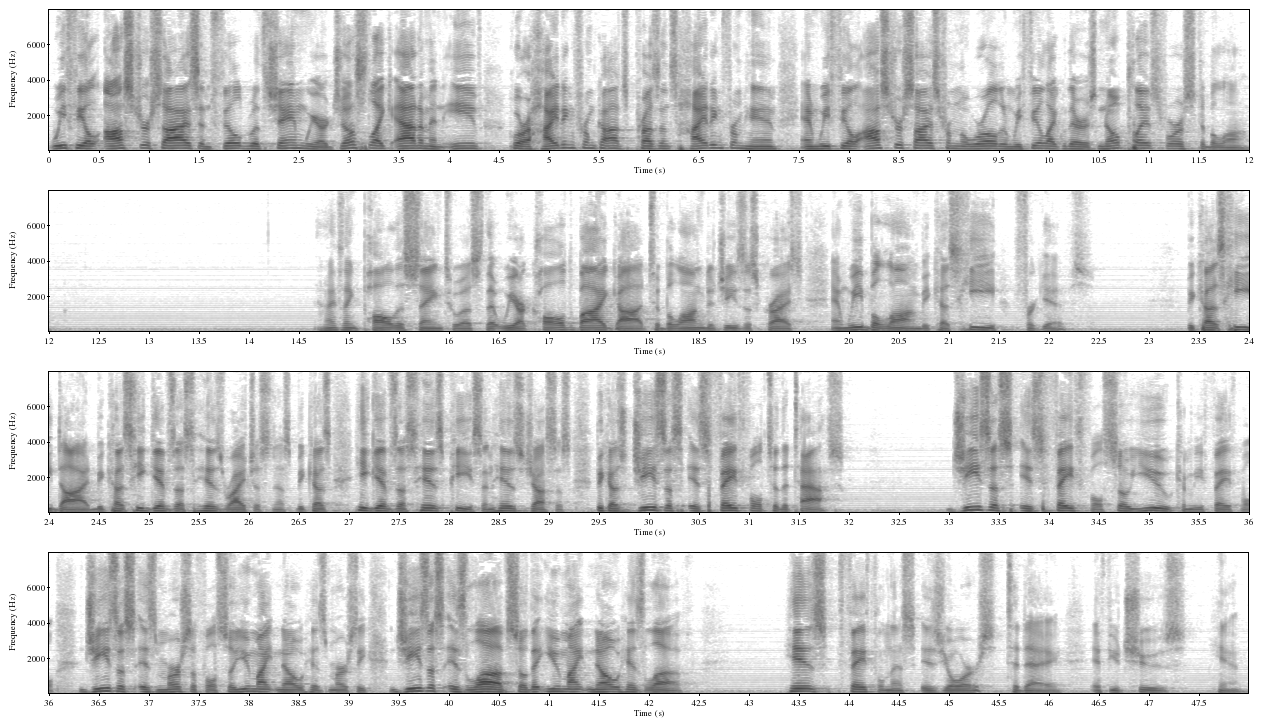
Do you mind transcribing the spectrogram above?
we feel ostracized and filled with shame, we are just like Adam and Eve who are hiding from God's presence, hiding from Him, and we feel ostracized from the world and we feel like there is no place for us to belong. And I think Paul is saying to us that we are called by God to belong to Jesus Christ, and we belong because He forgives. Because he died, because he gives us his righteousness, because he gives us his peace and his justice, because Jesus is faithful to the task. Jesus is faithful so you can be faithful. Jesus is merciful so you might know his mercy. Jesus is love so that you might know his love. His faithfulness is yours today if you choose Him.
